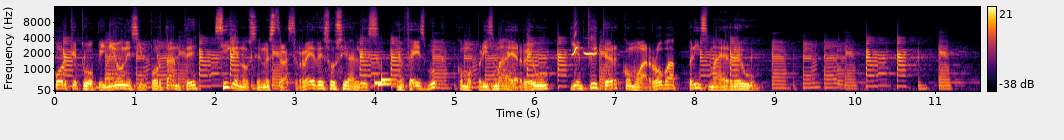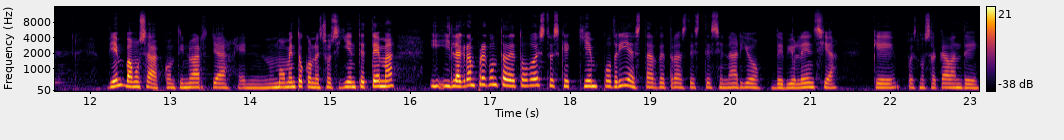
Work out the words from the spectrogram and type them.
Porque tu opinión es importante, síguenos en nuestras redes sociales, en Facebook como Prisma RU y en Twitter como arroba PrismaRU. Bien, vamos a continuar ya en un momento con nuestro siguiente tema. Y, la gran pregunta de todo esto es que quién podría estar detrás de este escenario de violencia que pues nos acaban de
